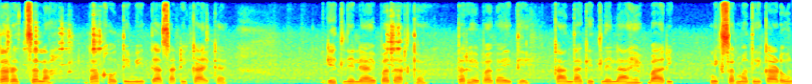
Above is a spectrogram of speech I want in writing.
तरच चला दाखवते मी त्यासाठी काय काय घेतलेले आहे पदार्थ. तर हे बघा इथे कांदा घेतलेला आहे बारीक मिक्सरमध्ये काढून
